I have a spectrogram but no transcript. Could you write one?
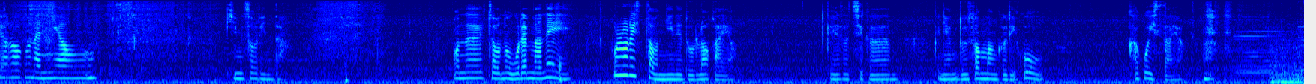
여러분 안녕. 김설인다. 오늘 저는 오랜만에 플로리스트 언니네 놀러 가요. 그래서 지금 그냥 눈썹만 그리고 가고 있어요.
